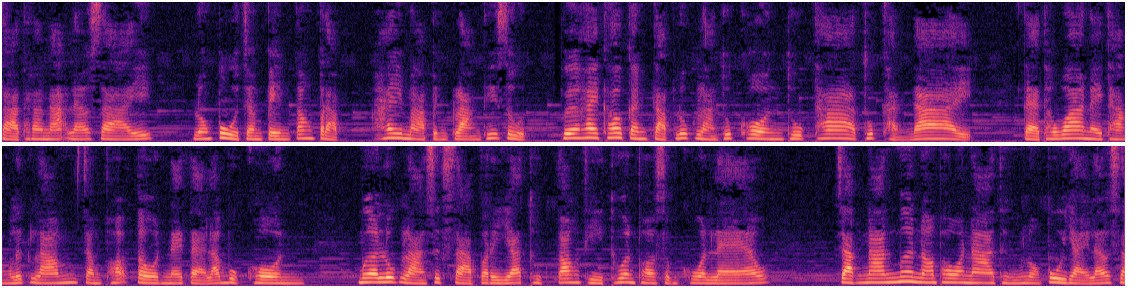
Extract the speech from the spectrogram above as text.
สาธารณะแล้วไซหลวงปู่จำเป็นต้องปรับให้มาเป็นกลางที่สุด เพื่อให้เข้ากันกับลูกหลานทุกคนทุกท่าทุกขันได้ แต่ทว่าในทางลึกล้ำจำเพาะตนในแต่ละบุคคล เมื่อลูกหลานศึกษาปริยัติถูกต้องทีท่วนพอสมควรแล้ว จากนั้นเมื่อน้อมภาวนาถึงหลวงปู่ใหญ่แล้วไซ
